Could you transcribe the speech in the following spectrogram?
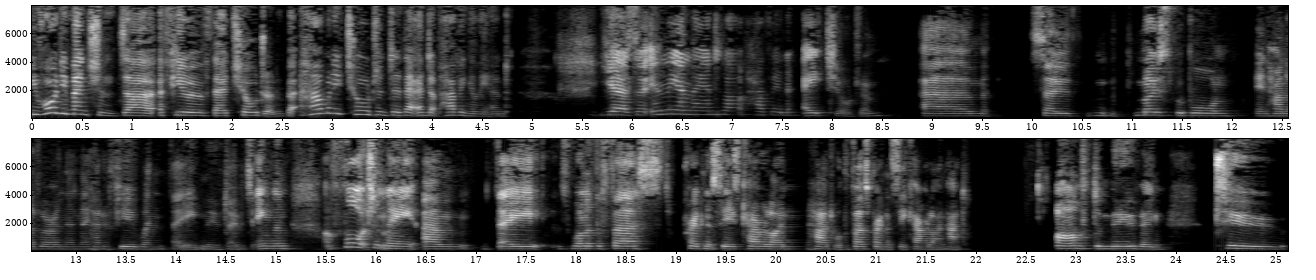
You've already mentioned uh, a few of their children, but how many children did they end up having in the end? Yeah, so in the end, they ended up having eight children. Um, so most were born in Hanover, and then they had a few when they moved over to England. Unfortunately, um, they one of the first pregnancies Caroline had, or the first pregnancy Caroline had, after moving to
